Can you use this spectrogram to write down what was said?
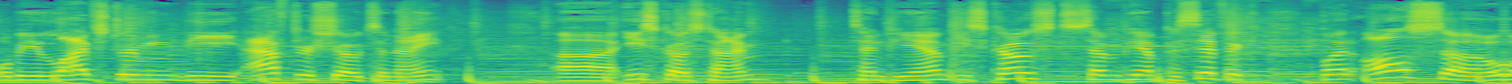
We'll be live streaming the after show tonight, uh, East Coast time, 10 p.m. East Coast, 7 p.m. Pacific. But also,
